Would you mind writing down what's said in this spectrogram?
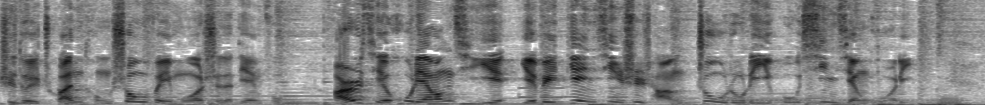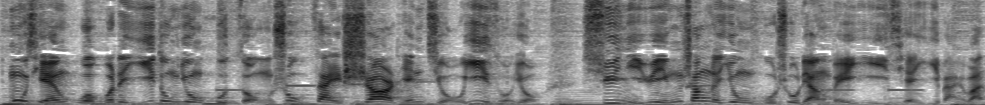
是对传统收费模式的颠覆，而且互联网企业也为电信市场注入了一股新鲜活力。目前，我国的移动用户总数在十二点九亿左右，虚拟运营商的用户数量为一千一百万，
